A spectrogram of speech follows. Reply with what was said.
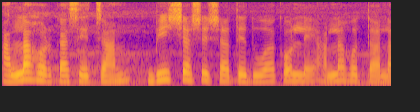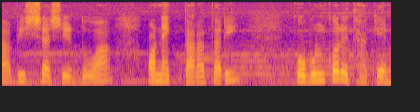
আল্লাহর কাছে চান। বিশ্বাসের সাথে দোয়া করলে আল্লাহ তালা বিশ্বাসের দোয়া অনেক তাড়াতাড়ি কবুল করে থাকেন।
